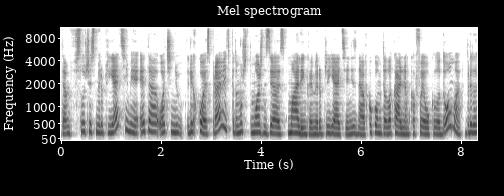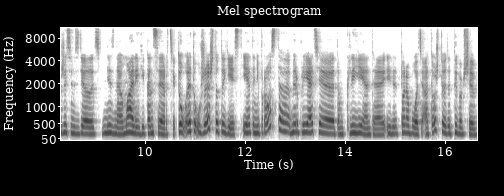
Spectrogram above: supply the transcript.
там в случае с мероприятиями это очень легко исправить, потому что можно сделать маленькое мероприятие, не знаю, в каком-то локальном кафе около дома, предложить им сделать, не знаю, маленький концертик, то это уже что-то есть. И это не просто мероприятие там клиента или по работе, а то, что это ты вообще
